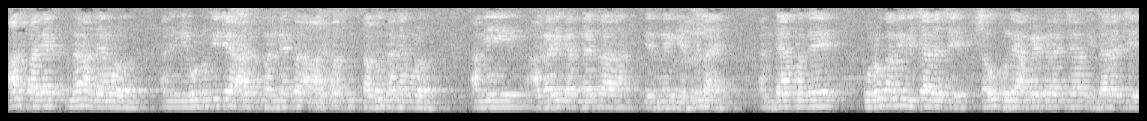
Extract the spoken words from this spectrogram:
आज ताब्यात न आल्यामुळं आणि निवडणुकीचे आज भरण्याचा आजपासून चालू झाल्यामुळं आम्ही आघाडी करण्याचा निर्णय घेतलेला आहे. आणि त्यामध्ये पुरोगामी विचाराचे शाहू फुले आंबेडकरांच्या विचाराचे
